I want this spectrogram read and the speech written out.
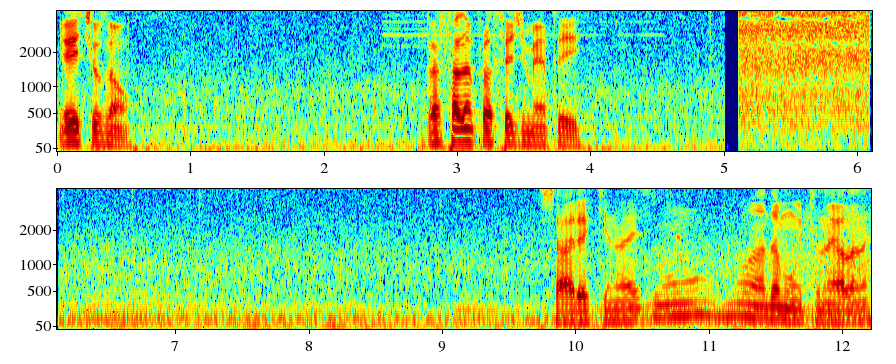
E aí, tiozão? Vai fazer um procedimento aí. Essa área aqui nós não, não anda muito nela, né?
